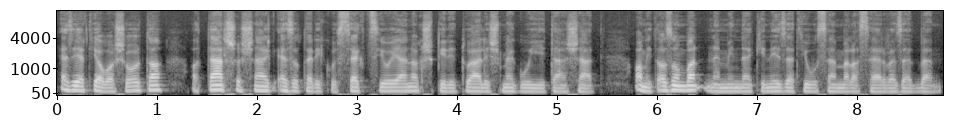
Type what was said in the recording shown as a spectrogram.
Ezért javasolta a társaság ezoterikus szekciójának spirituális megújítását, amit azonban nem mindenki nézett jó szemmel a szervezetben.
